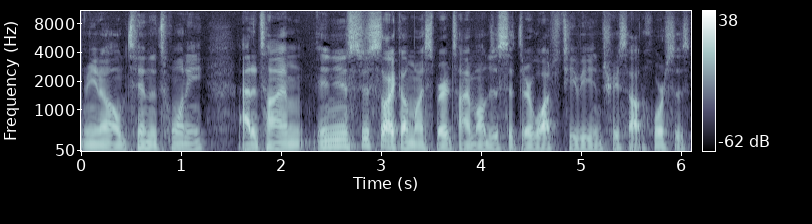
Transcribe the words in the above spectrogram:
you know, 10 to 20 at a time. And it's just like on my spare time, I'll just sit there, watch TV, and trace out horses.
